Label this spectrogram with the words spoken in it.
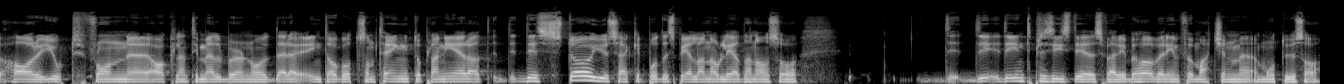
har gjort från eh, Auckland till Melbourne och där det inte har gått som tänkt och planerat, det, det stör ju säkert både spelarna och ledarna och så. Det, det, det är inte precis det Sverige behöver inför matchen med, mot USA.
